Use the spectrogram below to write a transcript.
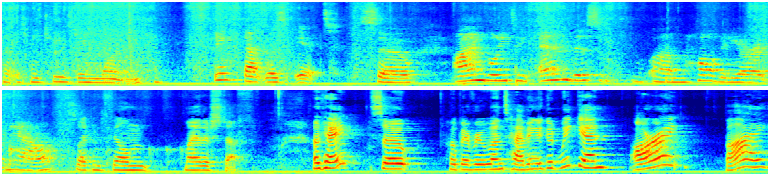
that was from Tuesday morning? I think that was it. So I'm going to end this um, haul video right now so I can film my other stuff. Okay, so hope everyone's having a good weekend. All right, bye.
